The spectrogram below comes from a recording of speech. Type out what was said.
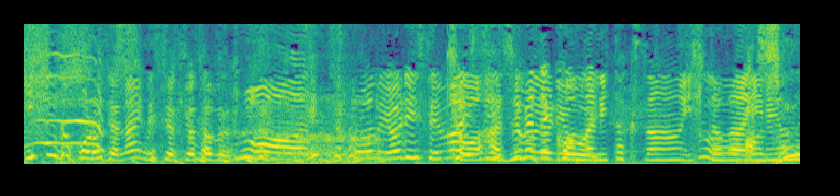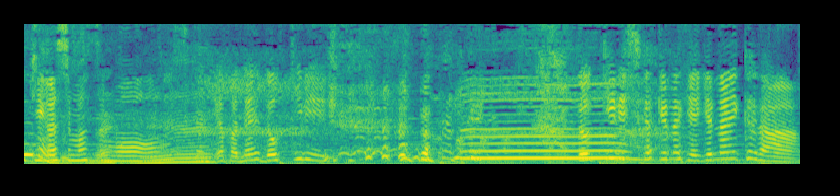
息どころじゃないんですよ今日多分。もういつものより狭いし今日初めてこんなにいたくさん人がいるような気がしますもん。なんですね。へーやっぱねドッキリ。ド ドッキリ仕掛けなきゃいけないから。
